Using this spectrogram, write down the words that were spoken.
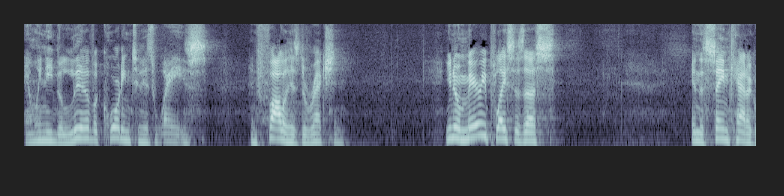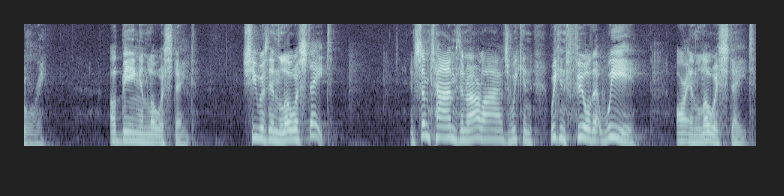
and we need to live according to his ways and follow his direction. You know, Mary places us in the same category of being in low estate. She was in low estate. And sometimes in our lives, we can, we can feel that we are in low estate.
